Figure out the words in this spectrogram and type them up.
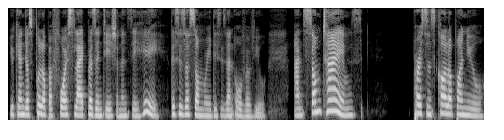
you can just pull up a four slide presentation and say, hey, this is a summary, this is an overview. And sometimes persons call upon you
